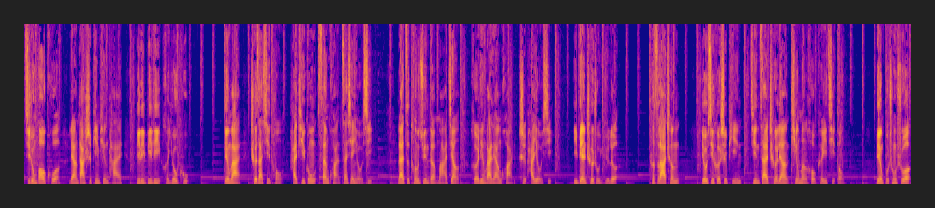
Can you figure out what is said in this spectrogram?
其中包括两大视频平台哔哩哔哩和优酷。另外，车载系统还提供三款在线游戏，来自腾讯的麻将和另外两款纸牌游戏，以便车主娱乐。特斯拉称，游戏和视频仅在车辆停稳后可以启动，并补充说。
